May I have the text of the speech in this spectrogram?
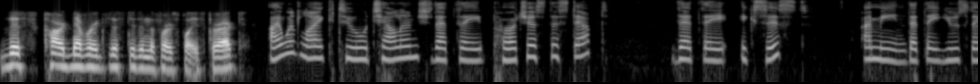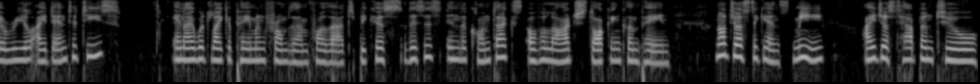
this card never existed in the first place, correct? I would like to challenge that they purchase this debt, that they exist. I mean, that they use their real identities. And I would like a payment from them for that because this is in the context of a large stalking campaign, not just against me. I just happen to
